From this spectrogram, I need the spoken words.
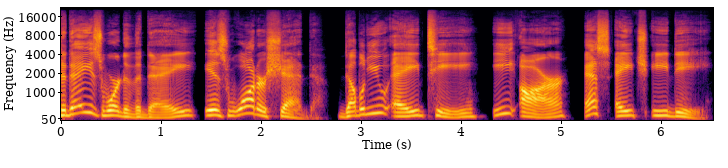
Today's word of the day is watershed. W A T E R S H E D.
